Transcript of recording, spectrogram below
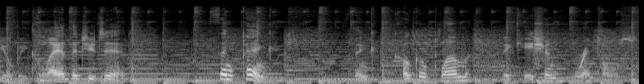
You'll be glad that you did. Think pink. Think Coco Plum Vacation Rentals.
